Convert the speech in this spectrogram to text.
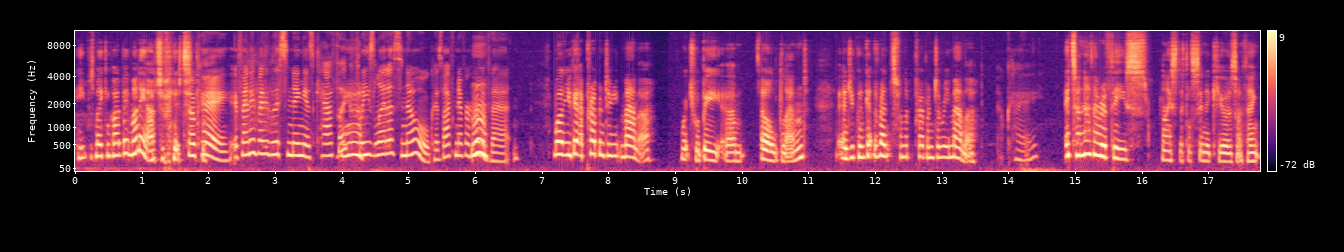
he was making quite a bit of money out of it. okay. If anybody listening is Catholic, Yeah. please let us know because I've never heard of that. Well, you get a prebendary manor, which would be um, Ealdland, and you can get the rents from the prebendary manor. Okay. It's another of these nice little sinecures, I think.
